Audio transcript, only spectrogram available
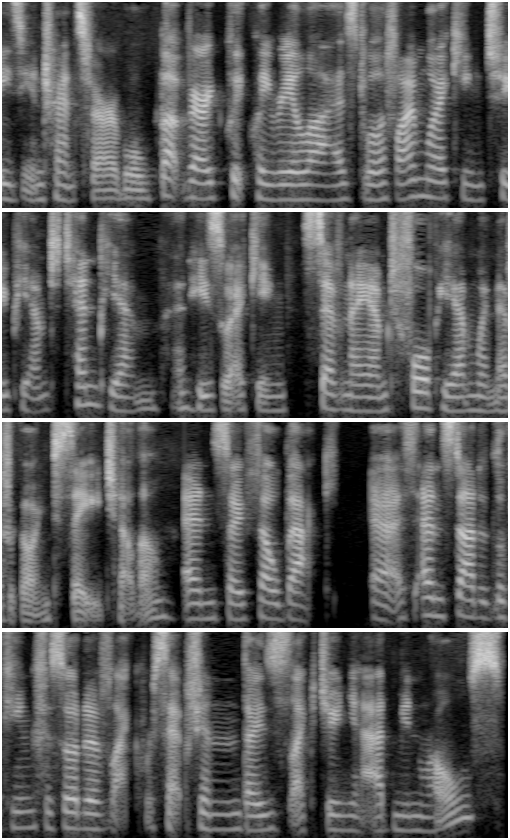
easy and transferable. But very quickly realized, well, if I'm working 2 p.m. to 10 p.m. and he's working 7 a.m. to 4 p.m., we're never going to see each other. And so fell back uh, and started looking for sort of like reception, those like junior admin roles,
